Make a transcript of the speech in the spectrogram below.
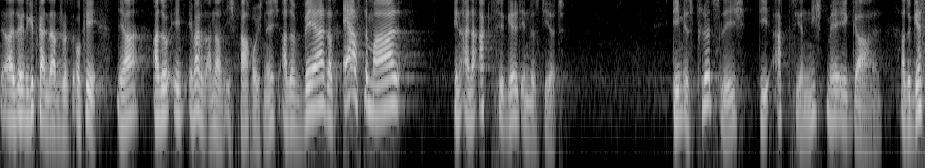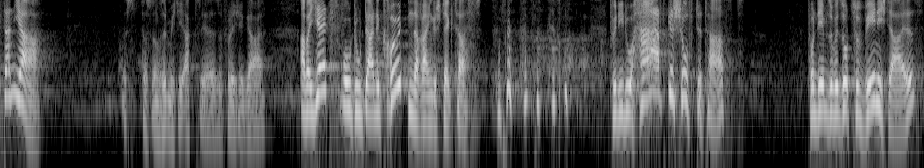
Also es gibt keinen Datenschutz, okay, ja. Also ich, ich mache das anders, ich frage euch nicht. Also wer das erste Mal in eine Aktie Geld investiert, dem ist plötzlich die Aktie nicht mehr egal. Also gestern ja, das, das interessiert mich die Aktie, also völlig egal. Aber jetzt, wo du deine Kröten da reingesteckt hast, für die du hart geschuftet hast, von dem sowieso zu wenig da ist,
